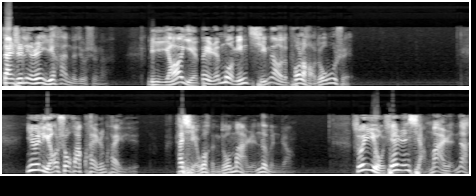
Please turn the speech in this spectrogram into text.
但是令人遗憾的就是呢，李敖也被人莫名其妙的泼了好多污水，因为李敖说话快人快语。他写过很多骂人的文章，所以有些人想骂人呢，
